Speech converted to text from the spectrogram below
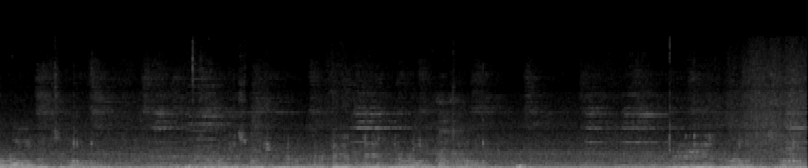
no relevance at all. So I just want you to know that. It has, it has no relevance at all. It has no relevance at all.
